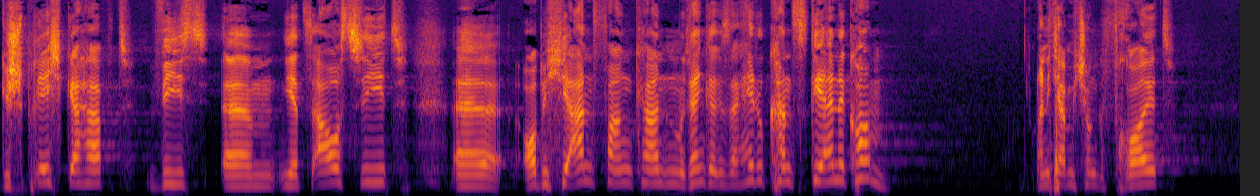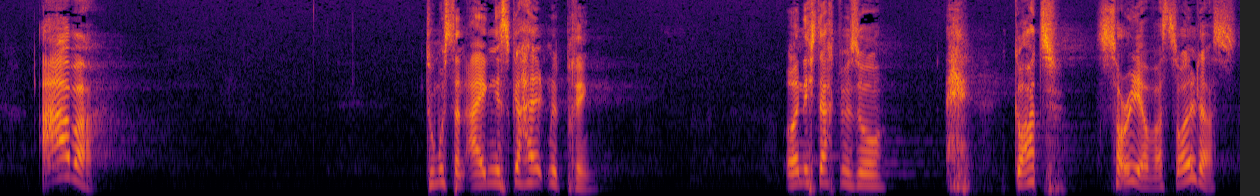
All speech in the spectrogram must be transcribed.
Gespräch gehabt, wie es ähm, jetzt aussieht, äh, ob ich hier anfangen kann. Und Renke hat gesagt, hey, du kannst gerne kommen. Und ich habe mich schon gefreut. Aber du musst dein eigenes Gehalt mitbringen. Und ich dachte mir so, hey, Gott, Sorry, aber was soll das?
